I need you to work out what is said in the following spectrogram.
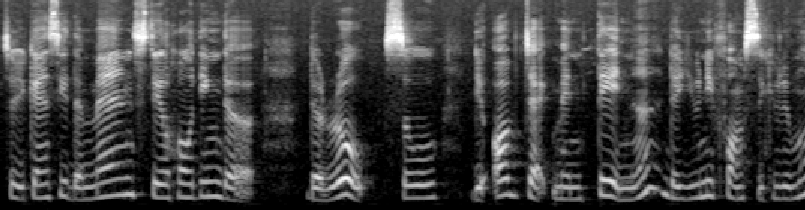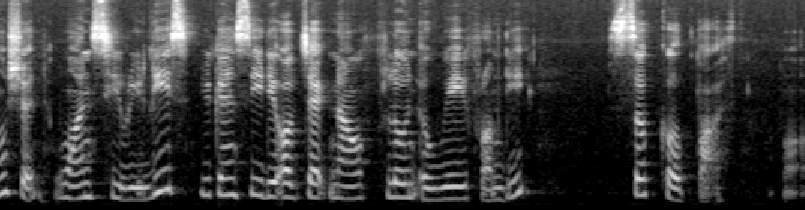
So you can see the man still holding the the rope so the object maintain uh, the uniform circular motion. Once he release, you can see the object now flown away from the circle path. Oh,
